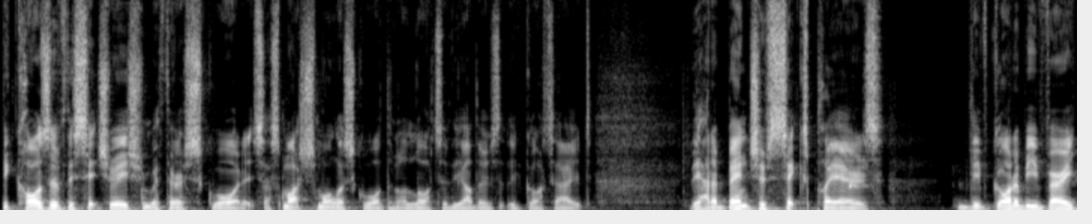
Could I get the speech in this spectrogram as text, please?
because of the situation with their squad, it's a much smaller squad than a lot of the others that they've got out. They had a bench of six players. They've got to be very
